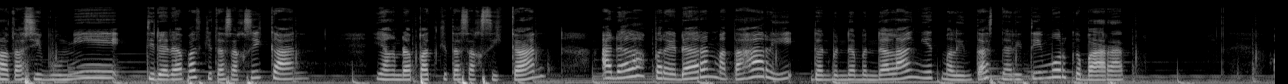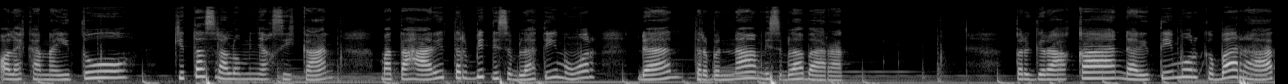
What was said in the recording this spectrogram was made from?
Rotasi bumi tidak dapat kita saksikan. Yang dapat kita saksikan adalah peredaran matahari dan benda-benda langit melintas dari timur ke barat. Oleh karena itu, kita selalu menyaksikan matahari terbit di sebelah timur dan terbenam di sebelah barat. Pergerakan dari timur ke barat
